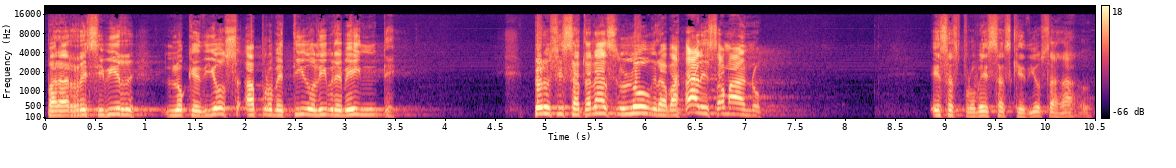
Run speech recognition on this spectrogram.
para recibir lo que Dios ha prometido libremente. Pero si Satanás logra bajar esa mano, esas promesas que Dios ha dado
